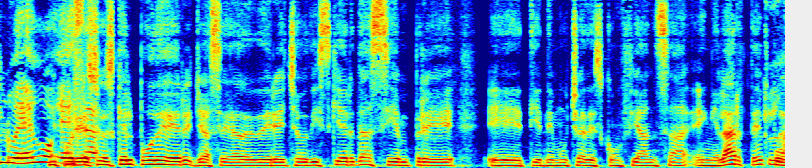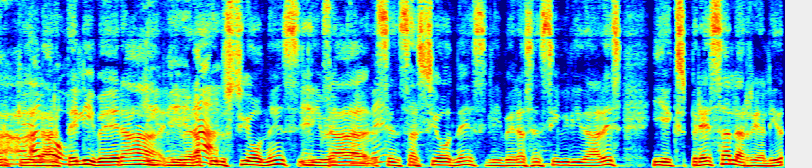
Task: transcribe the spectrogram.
luego Y por esa- eso es que el poder, ya sea de derecha o de izquierda, siempre eh, tiene mucha desconfianza en el arte, porque el arte libera, libera, Libera. pulsiones, libera sensaciones, libera sensibilidades y expresa la realidad.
